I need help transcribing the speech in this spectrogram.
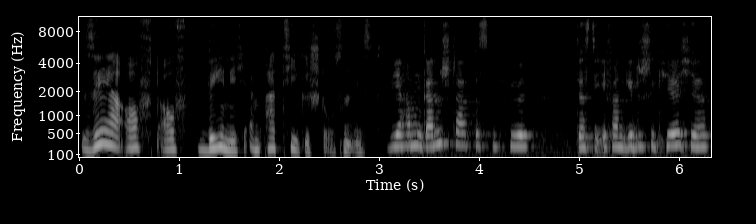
sehr oft auf wenig Empathie gestoßen ist. Wir haben ganz stark das Gefühl, dass die evangelische Kirche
